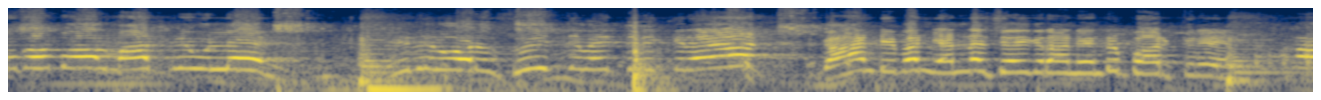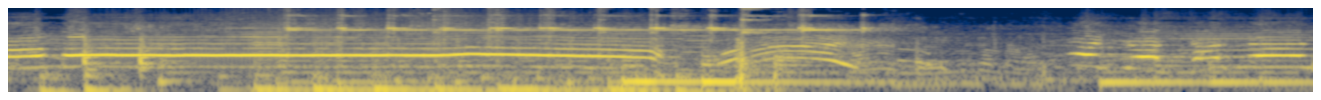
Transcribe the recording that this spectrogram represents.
முகம் போல் மாற்றி உள்ளேன். இதில் ஒரு சுவிட்ச் வைத்திருக்கிறேன் காண்டிபன் என்ன செய்கிறான் என்று பார்க்கிறேன். ஐயோ கண்ணனை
